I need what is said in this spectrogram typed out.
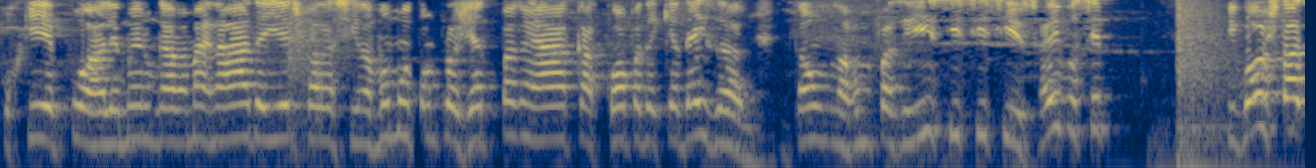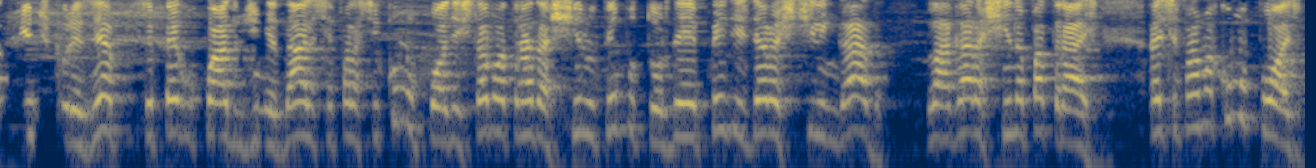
porque pô, a Alemanha não ganhava mais nada, e eles falaram assim: nós vamos montar um projeto para ganhar a Copa daqui a 10 anos. Então, nós vamos fazer isso, isso, isso, isso. Aí você, igual os Estados Unidos, por exemplo, você pega o quadro de medalha, você fala assim: como pode? Eles estavam atrás da China o tempo todo, de repente eles deram a estilingada, largaram a China para trás. Aí você fala: mas como pode?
